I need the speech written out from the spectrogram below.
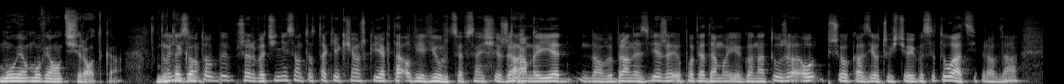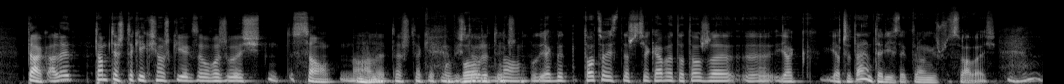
mówią, mówią od środka. Do no tego... nie są to, przerwę ci, nie są to takie książki jak ta o wiewiórce, w sensie, że tak. mamy jedno wybrane zwierzę i opowiadamy o jego naturze, o, przy okazji oczywiście o jego sytuacji, prawda? Tak, ale tam też takie książki, jak zauważyłeś, są, no mhm. ale też tak jak mówisz, bo, teoretyczne. No, jakby to, co jest też ciekawe, to to, że y, jak ja czytałem tę listę, którą już przysłałeś, mhm.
